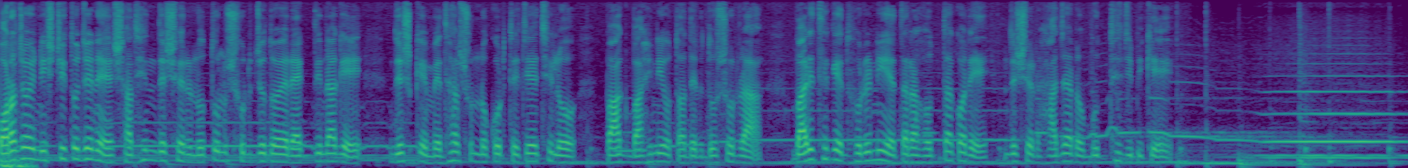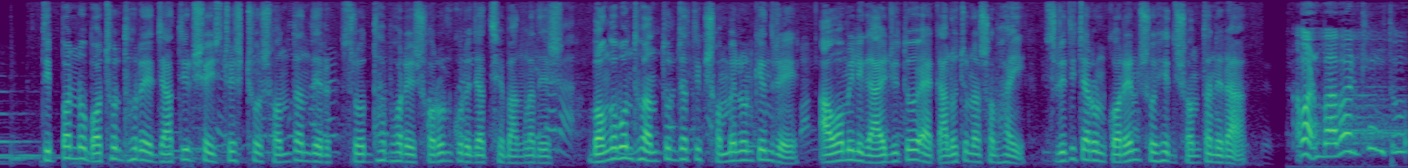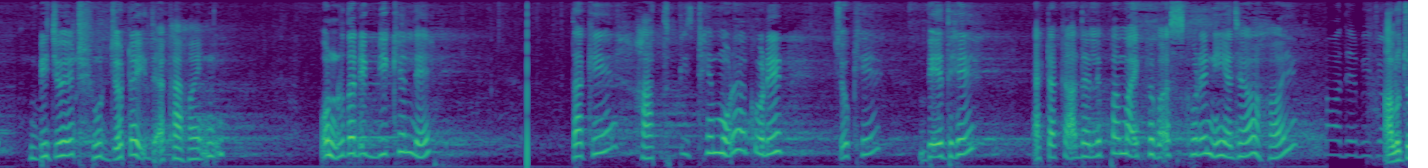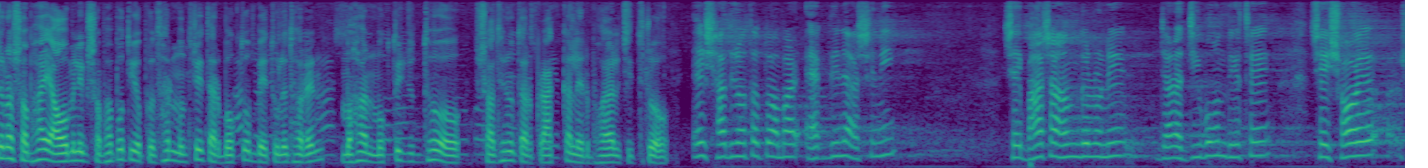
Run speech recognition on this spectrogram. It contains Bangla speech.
পরাজয় নিশ্চিত জেনে স্বাধীন দেশের নতুন সূর্যোদয়ের একদিন আগে দেশকে মেধাশূন্য করতে চেয়েছিল পাক বাহিনী ও তাদের দোসররা। বাড়ি থেকে ধরে নিয়ে তারা হত্যা করে দেশের হাজারো বুদ্ধিজীবীকে। তিপ্পান্ন বছর ধরে জাতির সেই শ্রেষ্ঠ সন্তানদের শ্রদ্ধা ভরে স্মরণ করে যাচ্ছে বাংলাদেশ। বঙ্গবন্ধু আন্তর্জাতিক সম্মেলন কেন্দ্রে আওয়ামী লীগ আয়োজিত এক আলোচনা সভায় স্মৃতিচারণ করেন শহীদ সন্তানেরা। আমার বাবার কিন্তু বিজয়ের সূর্যটাই দেখা হয়নি। পনেরো তারিখ বিকেলে তাকে হাত পিঠে মোড়া করে চোখে বেঁধে একটা কাদালেপা মাইক্রোবাস করে নিয়ে যাওয়া হয়। আলোচনা সভায় আওয়ামী লীগ সভাপতি ও প্রধানমন্ত্রী তার বক্তব্যে তুলে ধরেন মহান মুক্তিযুদ্ধ ও স্বাধীনতার প্রাককালের ভয়াল চিত্র। এই স্বাধীনতা তো আমার একদিনে আসেনি। সেই ভাষা আন্দোলনে যারা জীবন দিয়েছে সেই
